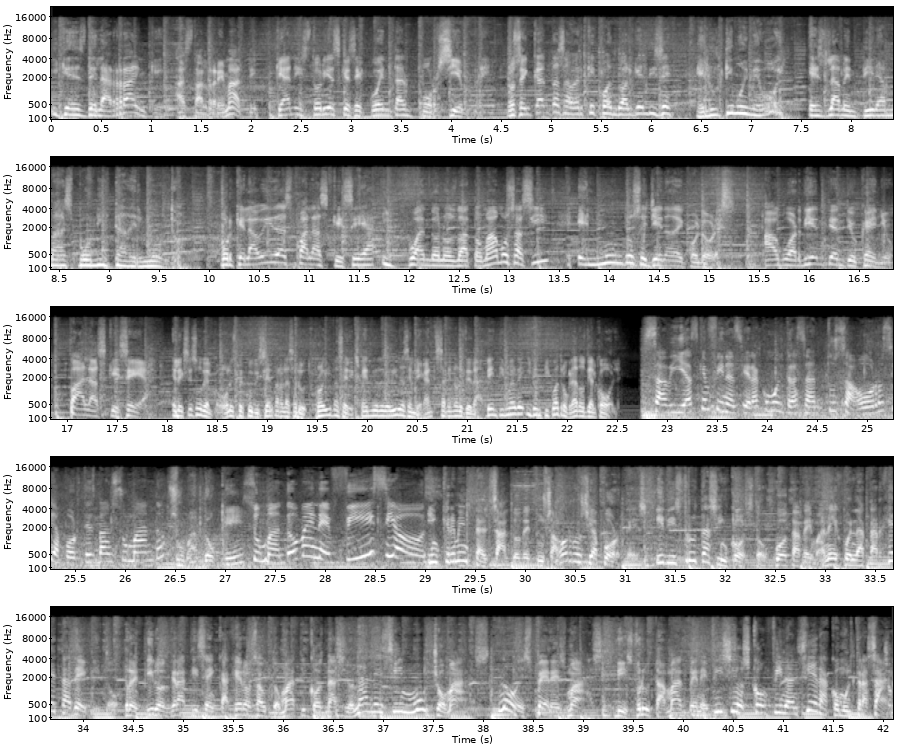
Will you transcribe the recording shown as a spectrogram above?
y que desde el arranque hasta el remate quedan historias que se cuentan por siempre. Nos encanta saber que cuando alguien dice el último y me voy, es la mentira más bonita del mundo. Porque la vida es para las que sea y cuando nos la tomamos así, el mundo se llena de colores. Aguardiente antioqueño, palas que sea. El exceso de alcohol es perjudicial para la salud. Prohíbas el expendio de bebidas elegantes a menores de edad. 29 y 24 grados de alcohol. ¿Sabías que en Financiera como Ultrasan tus ahorros y aportes van sumando? ¿Sumando qué? ¡Sumando beneficios! Incrementa el saldo de tus ahorros y aportes y disfruta sin costo cuota de manejo en la tarjeta débito, retiros gratis en cajeros automáticos nacionales y mucho más. No esperes más. Disfruta más beneficios con Financiera como Ultrasan.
